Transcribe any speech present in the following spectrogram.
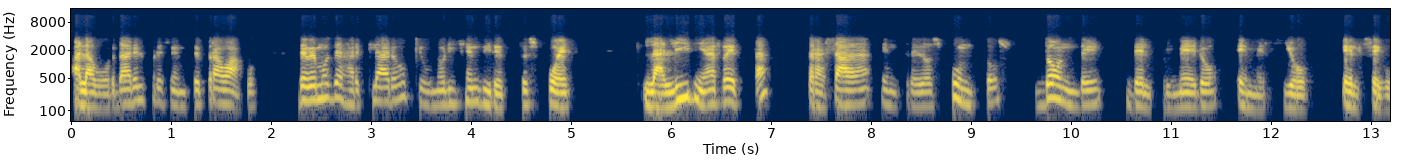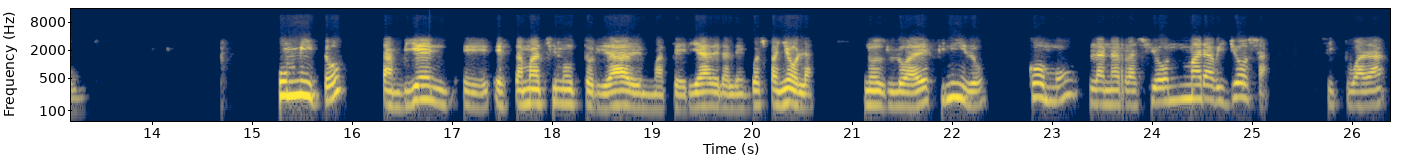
al abordar el presente trabajo, debemos dejar claro que un origen directo es, pues, la línea recta trazada entre dos puntos donde del primero emergió el segundo. Un mito, también eh, esta máxima autoridad en materia de la lengua española, nos lo ha definido como la narración maravillosa, situada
